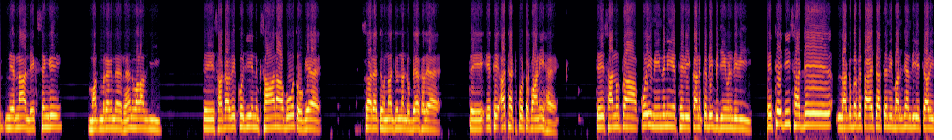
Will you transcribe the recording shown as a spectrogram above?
ਮੇਰਾ ਨਾਮ ਲੇਖ ਸਿੰਘ ਹੈ ਮਤਮਰੰਗ ਦਾ ਰਹਿਣ ਵਾਲਾ ਜੀ। ਤੇ ਸਾਡਾ ਵੇਖੋ ਜੀ ਨੁਕਸਾਨ ਆ, ਬਹੁਤ ਹੋ ਗਿਆ ਹੈ। ਸਾਰਾ ਝੋਨਾ ਝੋਨਾ ਡੁੱਬਿਆ ਖਲਿਆ ਹੈ। ਤੇ ਇੱਥੇ 8-8 ਫੁੱਟ ਪਾਣੀ ਹੈ। ਤੇ ਸਾਨੂੰ ਤਾਂ ਕੋਈ ਉਮੀਦ ਨਹੀਂ ਇੱਥੇ ਵੀ, ਕਣਕ ਦੀ ਬਜੀਵਣ ਦੀ ਵੀ। ਇੱਥੇ ਜੀ ਸਾਡੇ ਲਗਭਗ ਤਾਏ ਚਾਚਿਆਂ ਦੀ ਬਣ ਜਾਂਦੀ ਹੈ 40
